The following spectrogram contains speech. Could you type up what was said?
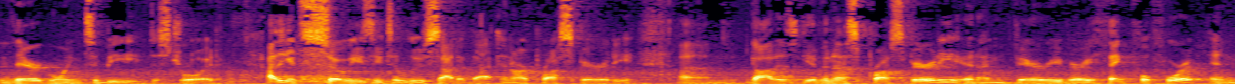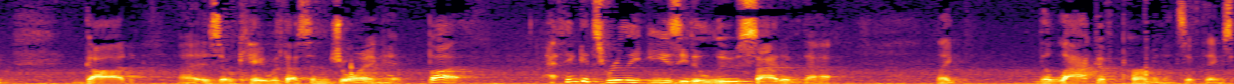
they're going to be destroyed. I think it's so easy to lose sight of that in our prosperity. Um, God has given us prosperity, and I'm very, very thankful for it, and God uh, is okay with us enjoying it. But I think it's really easy to lose sight of that. Like, the lack of permanence of things.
